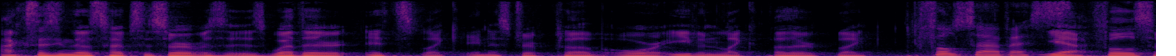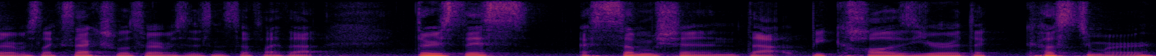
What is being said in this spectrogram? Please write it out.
accessing those types of services, whether it's like in a strip club or even like other like Full service. yeah full service like sexual services and stuff like that, there's this assumption that because you're the customer,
